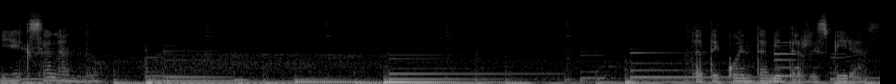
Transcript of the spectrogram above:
y exhalando. Date cuenta mientras respiras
